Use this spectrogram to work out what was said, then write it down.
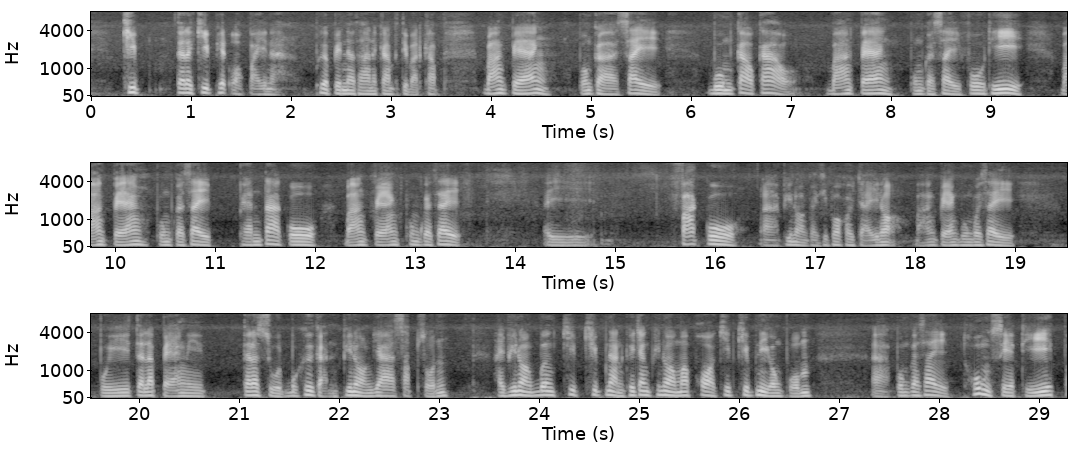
ๆคลิป แต่ละคลิปเฮ็ดออกไปนะเพื่อเป็นแนวทางในการปฏิบัติครับ บางแปลงผมก็ใส่บูม 99 บางแปลง ผมก็ใส่โฟทีบางแปลง ผมก็ใส่แพนตาโก บางแปลง ผมก็ใส่ไอ้ฟาโก อ่าพี่น้องก็สิพอเข้าใจเนาะบางแปลงผมก็ใส่ปุ๋ยแต่ละแปลงนี่แต่ละสูตรบ่คือกัน พี่น้องอย่าสับสน ให้พี่น้องเบิ่งคลิปคลิปนั่นคือจังพี่น้องมาพ่อคลิปคลิปนี้ของผมอ่าผมก็ใส่ทุ่งเศรษฐีผ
